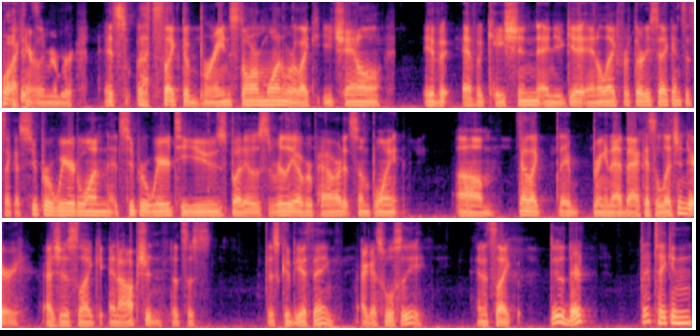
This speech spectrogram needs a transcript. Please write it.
but I can't really remember. It's it's like the brainstorm one where like you channel ev- evocation and you get intellect for 30 seconds. It's like a super weird one. It's super weird to use, but it was really overpowered at some point. Um, they're like they're bringing that back as a legendary, as just like an option. That's just this could be a thing. I guess we'll see. And it's like, dude, they're they're taking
